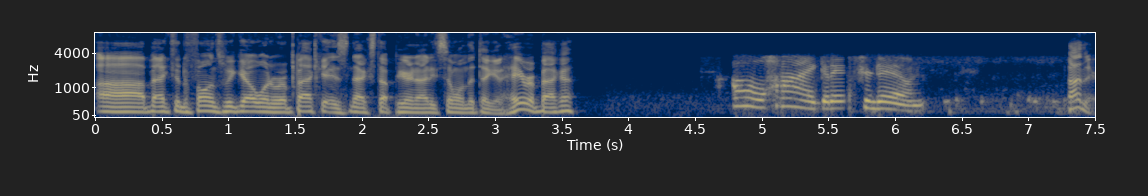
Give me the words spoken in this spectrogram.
Uh, back to the phones we go when Rebecca is next up here, 97 on the ticket. Hey, Rebecca. Oh, hi. Good afternoon. Hi there.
